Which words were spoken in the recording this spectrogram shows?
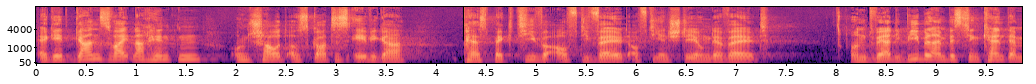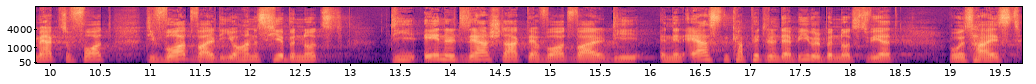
Er geht ganz weit nach hinten und schaut aus Gottes ewiger Perspektive auf die Welt, auf die Entstehung der Welt. Und wer die Bibel ein bisschen kennt, der merkt sofort, die Wortwahl, die Johannes hier benutzt, die ähnelt sehr stark der Wortwahl, die in den ersten Kapiteln der Bibel benutzt wird, wo es heißt,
